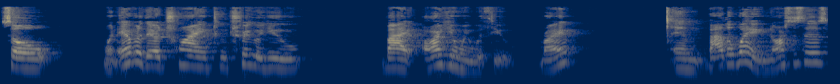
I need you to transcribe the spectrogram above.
So whenever they're trying to trigger you by arguing with you, right? And by the way, narcissists,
